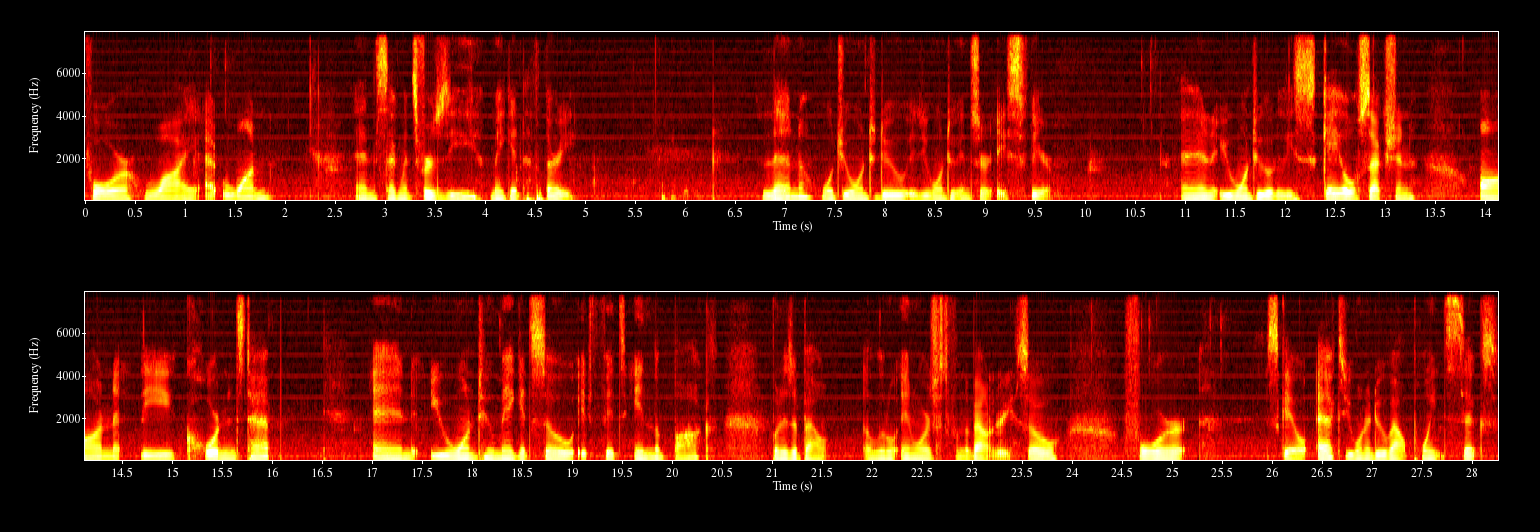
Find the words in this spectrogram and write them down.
for Y at 1. And segments for Z, make it 30. Then what you want to do is you want to insert a sphere. And you want to go to the scale section on the coordinates tab. And you want to make it so it fits in the box but is about a little inwards from the boundary. So for scale X, you want to do about 0.6.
